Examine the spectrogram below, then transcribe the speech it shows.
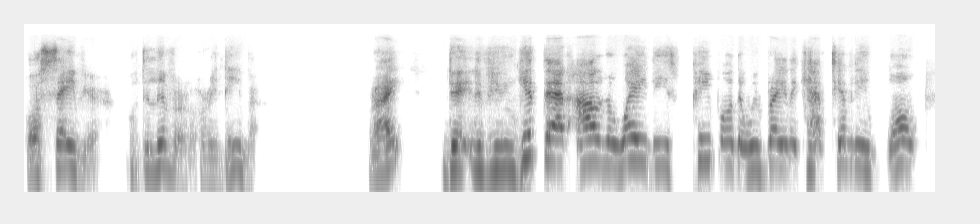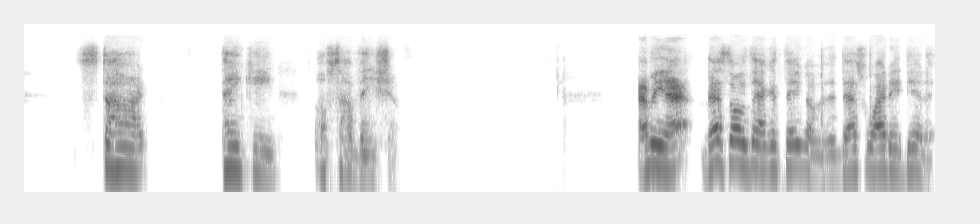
or savior or deliverer or redeemer, right? If you can get that out of the way, these people that we bring into captivity won't start thinking of salvation. I mean, I, that's the only thing I can think of. That's why they did it.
